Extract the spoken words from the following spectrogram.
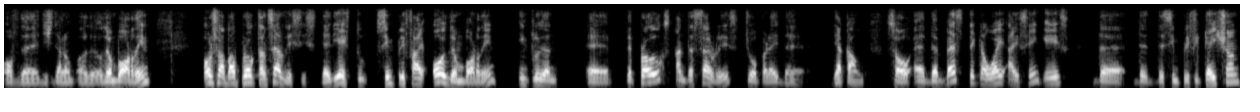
of the digital uh, the, the onboarding. Also about product and services. The idea is to simplify all the onboarding, including uh, the products and the service to operate the, the account. So uh, the best takeaway, I think, is the, the, the simplification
